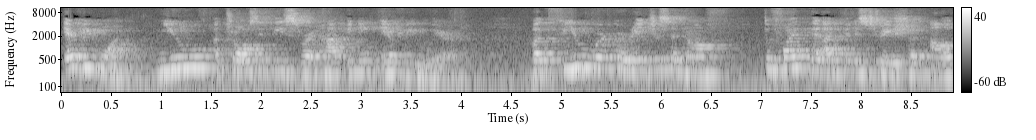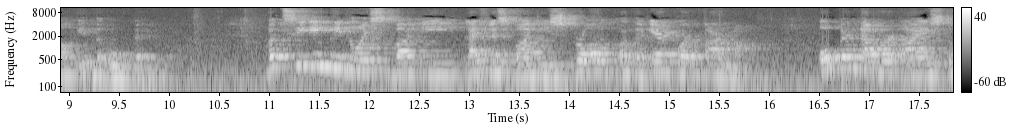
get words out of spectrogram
everyone knew atrocities were happening everywhere, but few were courageous enough to fight the administration out in the open. But seeing Ninoy's body, lifeless body, sprawled on the airport tarmac, opened our eyes to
